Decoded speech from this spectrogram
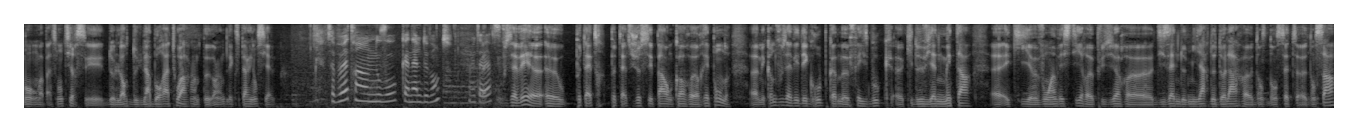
on va pas se mentir, c'est de l'ordre du laboratoire un peu, hein, de l'expérientiel. Ça peut être un nouveau canal de vente, le métaverse bah, Vous savez, euh, euh, peut-être, peut-être, je ne sais pas encore euh, répondre, euh, mais quand vous avez des groupes comme euh, Facebook euh, qui deviennent méta et qui vont investir plusieurs dizaines de milliards de dollars dans, dans, cette, dans ça,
